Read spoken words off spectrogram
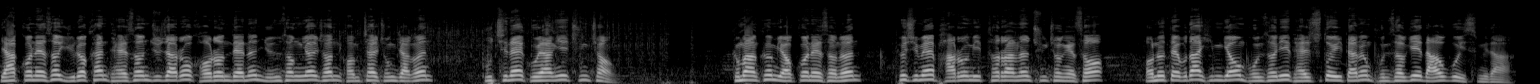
야권에서 유력한 대선 주자로 거론되는 윤석열 전 검찰총장은 부친의 고향이 충청. 그만큼 여권에서는 표심의 바로미터라는 충청에서 어느 때보다 힘겨운 본선이 될 수도 있다는 분석이 나오고 있습니다.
